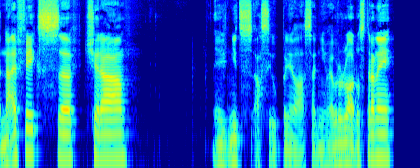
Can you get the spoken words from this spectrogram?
Na FX včera nic asi úplně zásadního. Euro dolar do strany,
